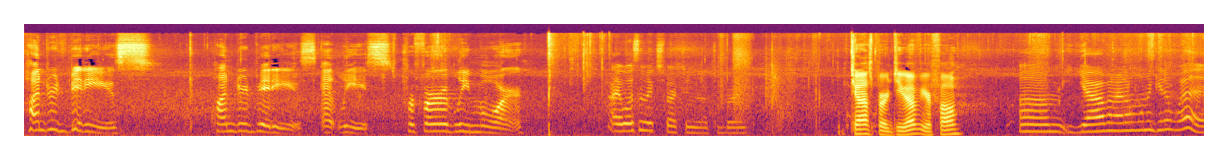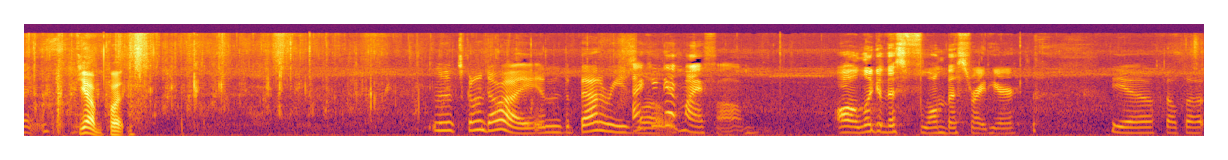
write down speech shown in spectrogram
Hundred biddies. Hundred biddies, at least. Preferably more. I wasn't expecting that to break. Jasper, do you have your phone? Um. Yeah, but I don't want to get it wet. Yeah, but And it's gonna die, and the battery is I low. can get my phone. Oh, look at this flumbus right here. Yeah, felt that.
